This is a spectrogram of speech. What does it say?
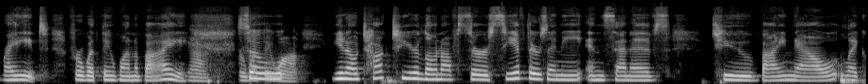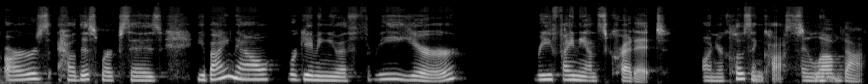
right for what they want to buy. yeah for what So, they want you know, talk to your loan officer, see if there's any incentives to buy now. Like ours, how this works is you buy now, we're giving you a three year refinance credit on your closing costs. i when- love that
